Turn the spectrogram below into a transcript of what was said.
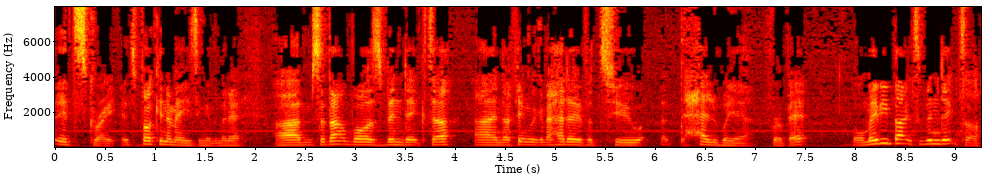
it's great. It's fucking amazing at the minute. Um, so that was Vindicta, and I think we're going to head over to Helwyr for a bit, or maybe back to Vindicta.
